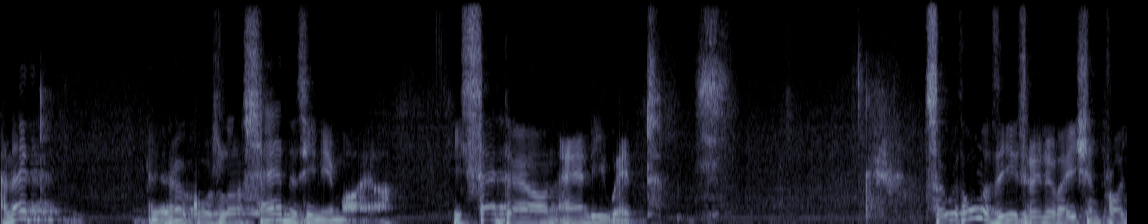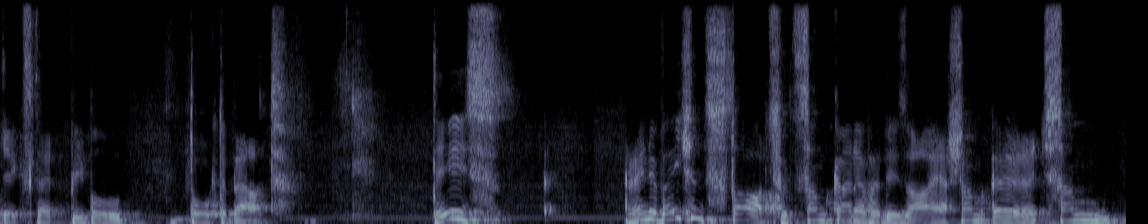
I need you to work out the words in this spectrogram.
And that you know, caused a lot of sadness in Nehemiah. He sat down and he wept. So, with all of these renovation projects that people talked about, there's renovation starts with some kind of a desire, some urge, some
